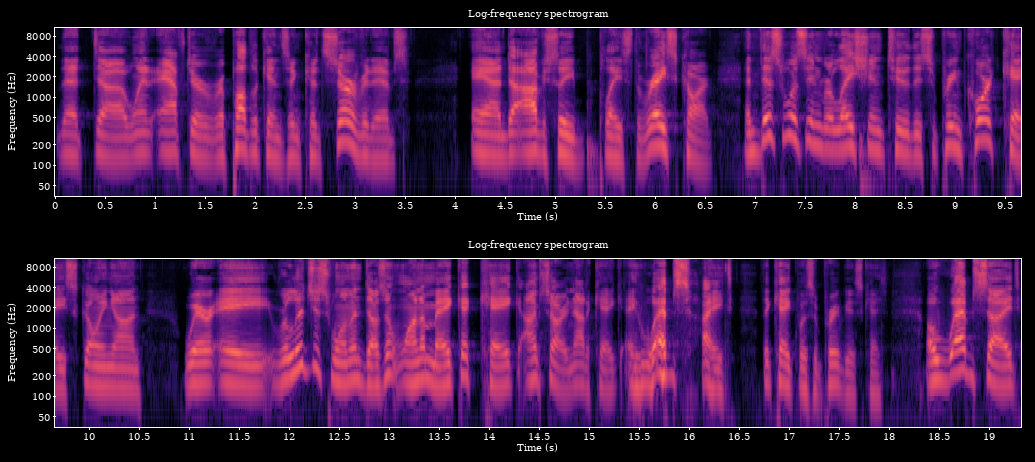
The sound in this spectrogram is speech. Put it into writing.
that uh, went after Republicans and conservatives, and obviously plays the race card. And this was in relation to the Supreme Court case going on where a religious woman doesn't want to make a cake. I'm sorry, not a cake, a website. The cake was a previous case. A website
